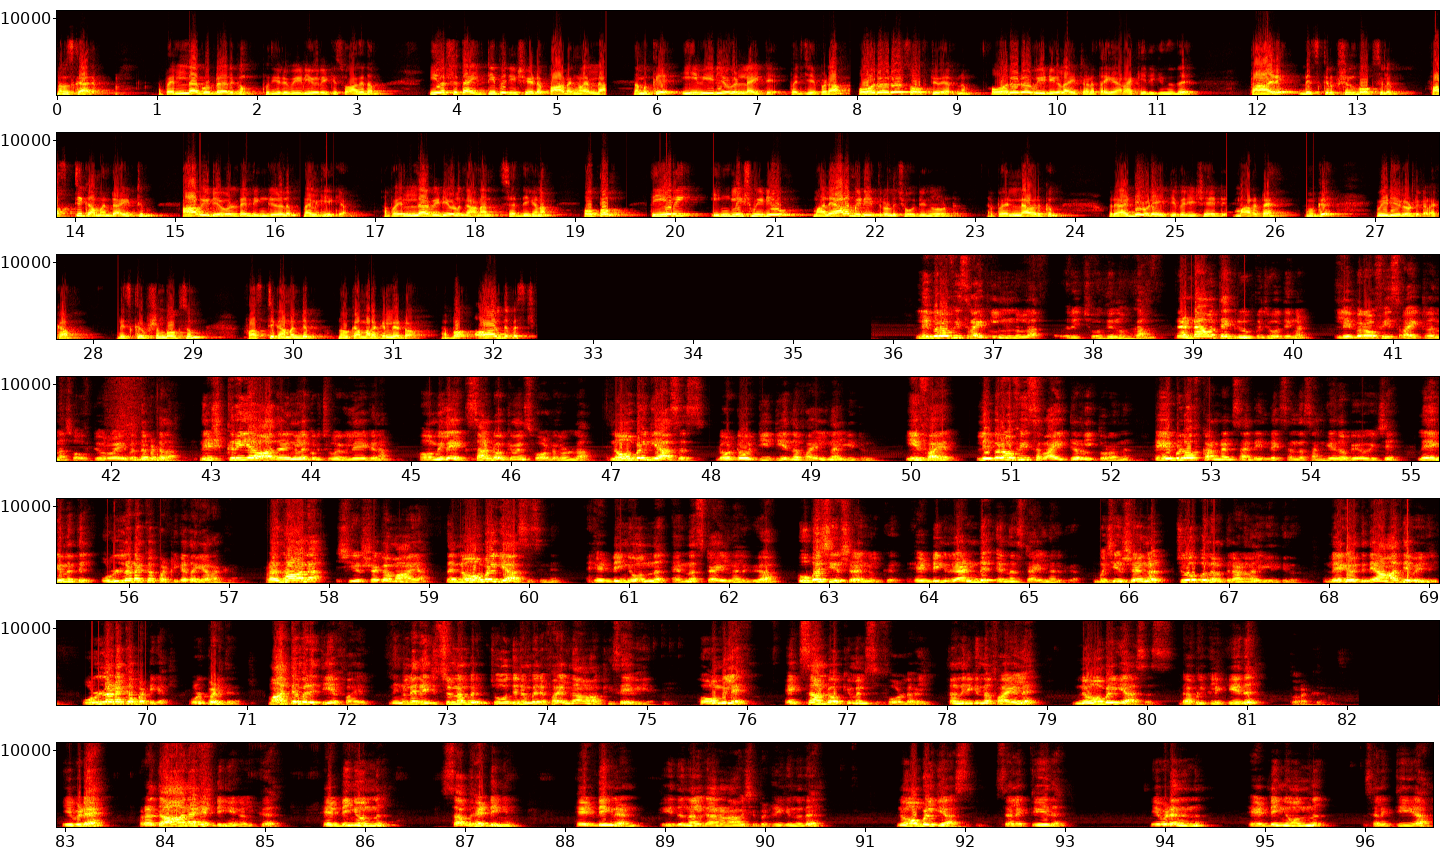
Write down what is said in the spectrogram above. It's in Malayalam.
നമസ്കാരം. അപ്പൊ എല്ലാ കൂട്ടുകാർക്കും പുതിയൊരു വീഡിയോയിലേക്ക് സ്വാഗതം. ഈ വർഷത്തെ ഐ ടി പരീക്ഷയുടെ പാഠങ്ങളെല്ലാം നമുക്ക് ഈ വീഡിയോകളിലായിട്ട് പരിചയപ്പെടാം. ഓരോരോ സോഫ്റ്റ്വെയറിനും ഓരോരോ വീഡിയോകളായിട്ടാണ് തയ്യാറാക്കിയിരിക്കുന്നത്. താഴെ ഡിസ്ക്രിപ്ഷൻ ബോക്സിലും ഫസ്റ്റ് കമന്റ് ആയിട്ടും ആ വീഡിയോകളുടെ ലിങ്കുകളും നൽകിയേക്കാം. അപ്പൊ എല്ലാ വീഡിയോകളും കാണാൻ ശ്രദ്ധിക്കണം. ഒപ്പം തിയറി ഇംഗ്ലീഷ് മീഡിയവും മലയാളം മീഡിയത്തിലുള്ള ചോദ്യങ്ങളുണ്ട് അപ്പൊ എല്ലാവർക്കും ഒരു അടിപൊളി ഐ ടി പരീക്ഷയായിട്ട് മാറട്ടെ. നമുക്ക് വീഡിയോയിലോട്ട് കിടക്കാം. ഡിസ്ക്രിപ്ഷൻ ബോക്സും ഫസ്റ്റ് കമന്റും നോക്കാൻ മറക്കല്ലേ കേട്ടോ അപ്പോൾ all the best LibreOffice റൈറ്ററിൽ നിന്നുള്ള ഒരു ചോദ്യം നോക്കാം. രണ്ടാമത്തെ ഗ്രൂപ്പ് ചോദ്യങ്ങൾ ലിബർ ഓഫീസ് റൈറ്റർ എന്ന സോഫ്റ്റ്വെയറുമായി ബന്ധപ്പെട്ടതാണ്. നിഷ്ക്രിയ വാതകങ്ങളെ കുറിച്ചുള്ള ഒരു ലേഖനം ഹോമിലെ exam documents ഫോൾഡറിലുള്ള noble gases dot O T T എന്ന ഫയൽ നൽകിയിട്ടുണ്ട്. ഈ ഫയൽ ലിബർ ഓഫീസ് റൈറ്ററിൽ തുറന്ന് table of contents and index എന്ന സങ്കേതം ഉപയോഗിച്ച് ലേഖനത്തിൽ ഉള്ളടക്ക പട്ടിക തയ്യാറാക്കുക. പ്രധാന ശീർഷകമായ ദ നോബൽ ഗ്യാസസിന് ഹെഡിംഗ് ഒന്ന് എന്ന സ്റ്റൈൽ നൽകുക. ഉപശീർഷകങ്ങൾക്ക് ഹെഡിംഗ് രണ്ട് എന്ന സ്റ്റൈൽ നൽകുക. ഉപശീർഷകങ്ങൾ ചുവപ്പ് നിറത്തിലാണ് നൽകിയിരിക്കുന്നത്. ലേഖനത്തിന്റെ ആദ്യ പേജിൽ ഉള്ളടക്ക പട്ടിക ഉൾപ്പെടുത്തുക. മാറ്റം വരുത്തിയ ഫയൽ നിങ്ങളുടെ രജിസ്റ്റർ നമ്പറും ചോദ്യ നമ്പറും ഫയൽ നാമമാക്കി സേവ് ചെയ്യുക. ഹോമിലെ എക്സാം ഡോക്യുമെന്റ്സ് ഫോൾഡറിൽ തന്നിരിക്കുന്ന file noble gases double click ചെയ്ത് തുറക്കുക. ഇവിടെ പ്രധാന ഹെഡിങ്ങുകൾക്ക് ഹെഡിംഗ് ഒന്ന് സബ് ഹെഡിങ് ഹെഡിങ് രണ്ട്. ഇത് നൽകാനാണ് ആവശ്യപ്പെട്ടിരിക്കുന്നത്. നോബിൾ ഗ്യാസ് സെലക്ട് ചെയ്ത് ഇവിടെ നിന്ന് ഹെഡിങ് ഒന്ന് സെലക്ട് ചെയ്യുക.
